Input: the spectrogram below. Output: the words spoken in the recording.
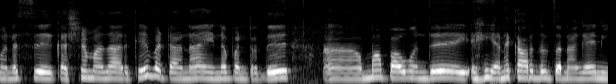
மனசு கஷ்டமாக தான் இருக்குது பட் ஆனால் என்ன பண்ணுறது அம்மா அப்பாவும் வந்து எனக்கு ஆறுதல் சொன்னாங்க. நீ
